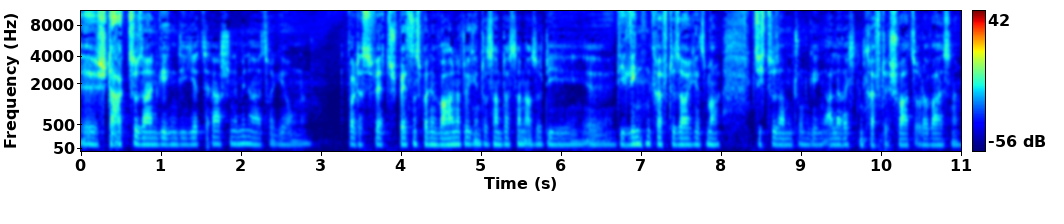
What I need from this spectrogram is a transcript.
äh, stark zu sein gegen die jetzt herrschende Minderheitsregierung. Ne? Weil das wird spätestens bei den Wahlen natürlich interessant, dass dann also die, äh, die linken Kräfte, sage ich jetzt mal, sich zusammentun gegen alle rechten Kräfte, schwarz oder weiß. Ne?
